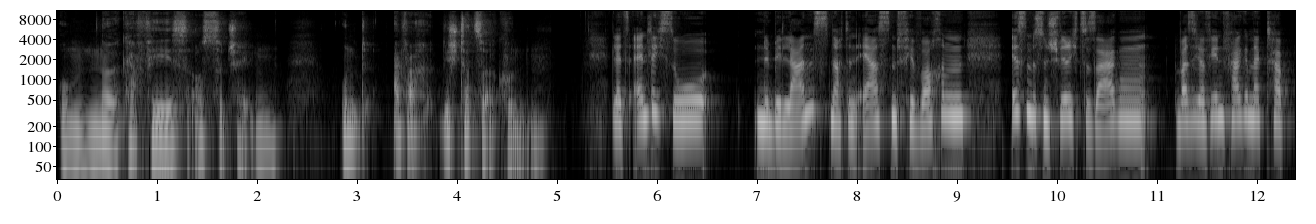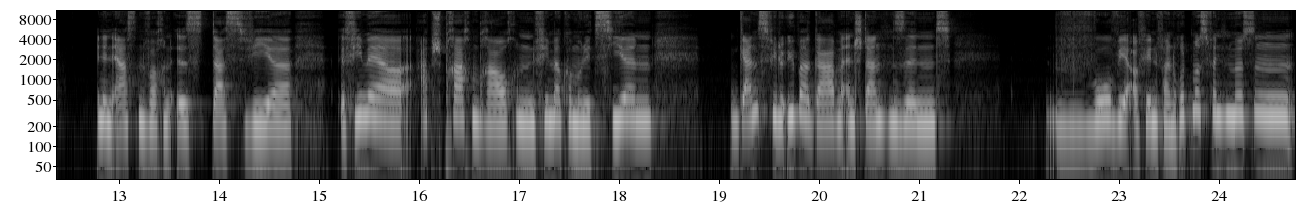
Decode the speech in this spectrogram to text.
um neue Cafés auszuchecken und einfach die Stadt zu erkunden. Letztendlich so eine Bilanz nach den ersten vier Wochen ist ein bisschen schwierig zu sagen. Was ich auf jeden Fall gemerkt habe in den ersten Wochen ist, dass wir viel mehr Absprachen brauchen, viel mehr kommunizieren, ganz viele Übergaben entstanden sind, wo wir auf jeden Fall einen Rhythmus finden müssen.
